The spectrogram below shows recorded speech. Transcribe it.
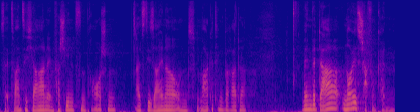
seit 20 Jahren in verschiedensten Branchen als Designer und Marketingberater, wenn wir da Neues schaffen können.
